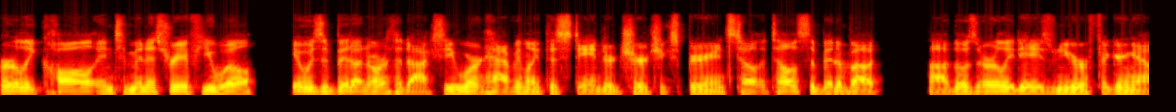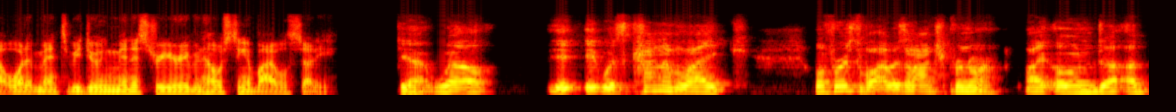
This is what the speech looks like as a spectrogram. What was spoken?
early call into ministry, if you will, it was a bit unorthodox. You weren't having like the standard church experience. Tell tell us a bit yeah. about uh, those early days when you were figuring out what it meant to be doing ministry or even hosting a Bible study. Yeah, well, it, it was kind of like, well, first of all, I was an entrepreneur. I owned a, a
